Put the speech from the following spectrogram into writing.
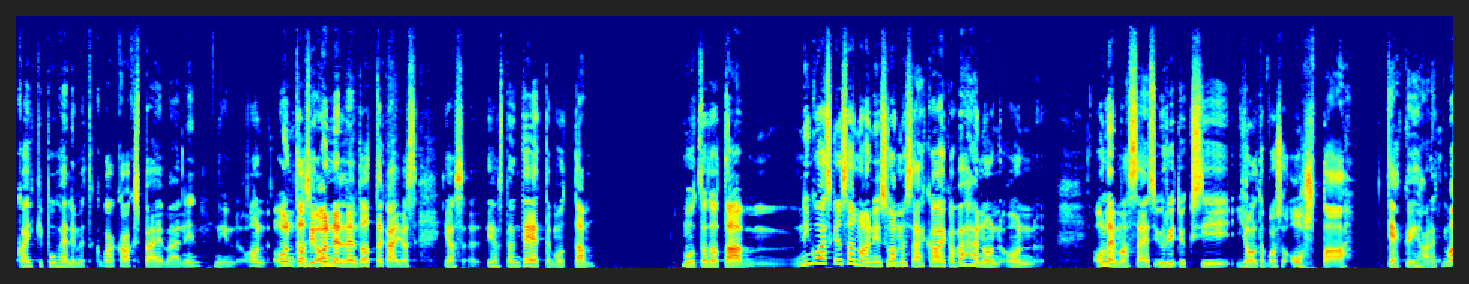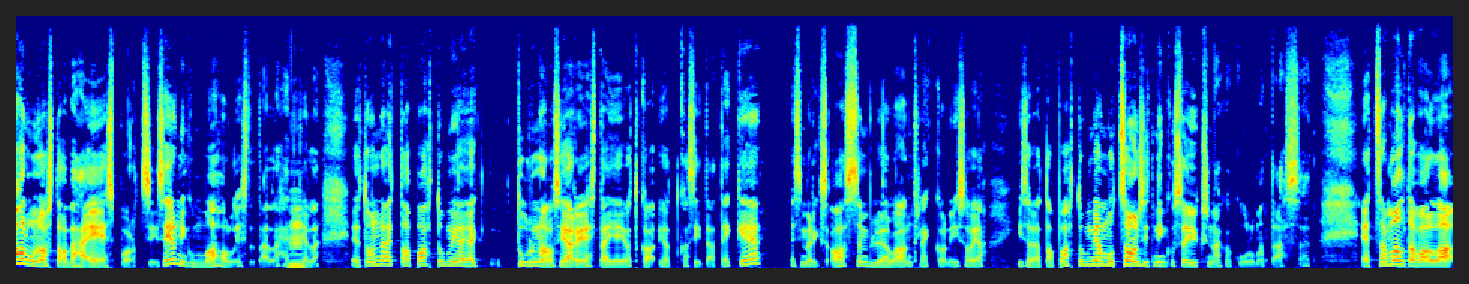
kaikki puhelimet vaan kaksi päivää, niin, niin on, on tosi onnellinen totta kai, jos, jos, jos tämän teette, mutta, mutta tota, niin kuin äsken sanoin, niin Suomessa ehkä aika vähän on, on olemassa edes yrityksiä, joilta voisi ostaa tiedätkö ihan, että mä haluan ostaa vähän e-sportsia. Se ei ole niin kuin mahdollista tällä mm. hetkellä. Mm. Että on näitä tapahtumia ja turnausjärjestäjiä, jotka, jotka sitä tekee. Esimerkiksi Assembly ja Landrek on isoja, isoja tapahtumia, mutta se on sitten niinku se yksi näkökulma tässä. Et, et samalla tavalla,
